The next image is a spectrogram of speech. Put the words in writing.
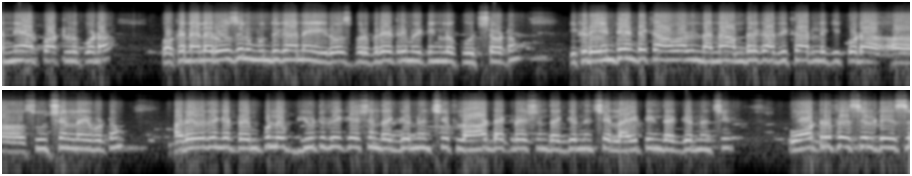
అన్ని ఏర్పాట్లు కూడా ఒక నెల రోజులు ముందుగానే ఈ రోజు ప్రిపరేటరీ మీటింగ్లో కూర్చోవటం. ఇక్కడ ఏంటంటే కావాలని అన్న అందరికి అధికారులకి కూడా సూచనలు ఇవ్వటం. అదేవిధంగా టెంపుల్ బ్యూటిఫికేషన్ దగ్గర నుంచి ఫ్లవర్ డెకరేషన్ దగ్గర నుంచి లైటింగ్ దగ్గర నుంచి water facilities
